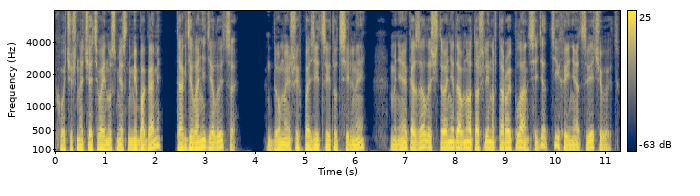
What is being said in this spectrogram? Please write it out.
Хочешь начать войну с местными богами? Так дела не делаются. Думаешь, их позиции тут сильны? Мне казалось, что они давно отошли на второй план, сидят тихо и не отсвечивают.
